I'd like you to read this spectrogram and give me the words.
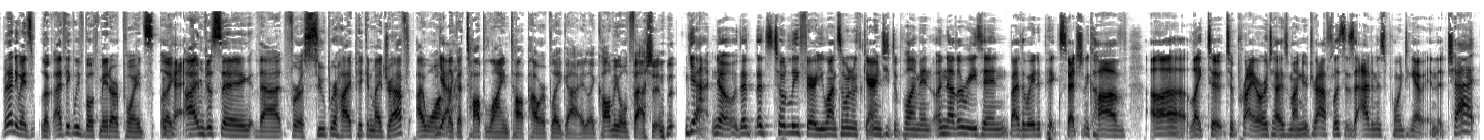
But anyways, look, I think we've both made our points. Like Okay. I'm just saying that for a super high pick in my draft, I want Yeah. like a top line, top power play guy. Like call me old fashioned. Yeah, no, that that's totally fair. You want someone with guaranteed deployment. Another reason, by the way, to pick Svechnikov, uh, like to to prioritize him on your draft list, as Adam is pointing out in the chat,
